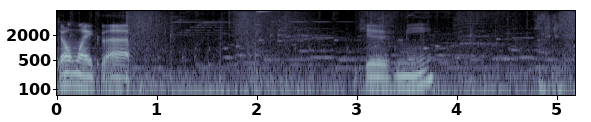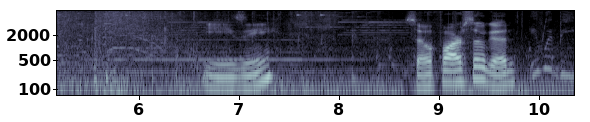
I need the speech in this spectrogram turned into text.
Don't like that. Give me. Easy. So far, so good. It would be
